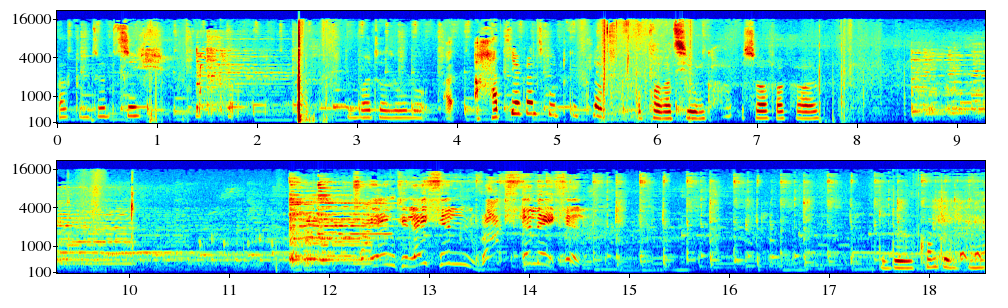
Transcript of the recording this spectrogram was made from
78. Weiter Solo. Hat ja ganz gut geklappt. Operation Surfer Karl. Der kommt ja nicht mehr.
